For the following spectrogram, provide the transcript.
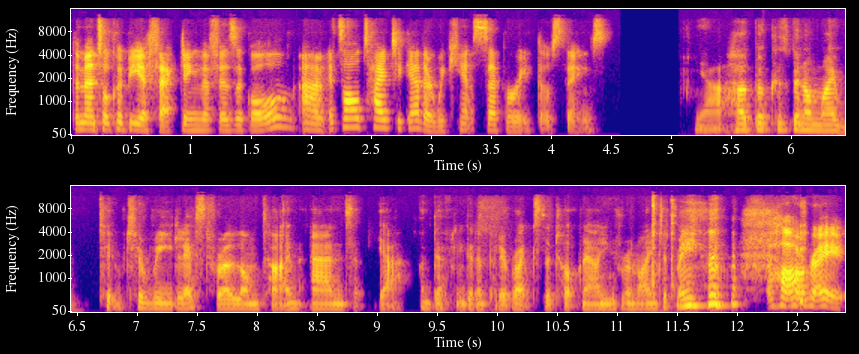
The mental could be affecting the physical. Um, it's all tied together. We can't separate those things. Yeah, her book has been on my to, to read list for a long time. And yeah, I'm definitely going to put it right to the top now. You've reminded me. all right.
